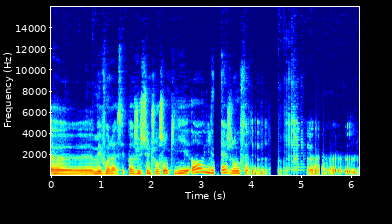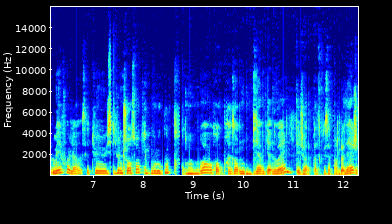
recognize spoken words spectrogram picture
Euh, mais voilà, c'est pas juste une chanson qui dit Oh, il neige, en fait. Euh, mais voilà, c'est une, c'est une chanson qui, pour le coup, pour moi, représente bien, bien Noël, déjà parce que ça parle de neige,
